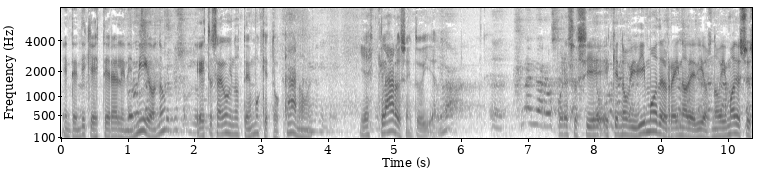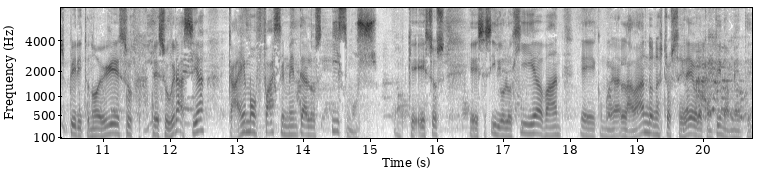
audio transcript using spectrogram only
entendí que este era el enemigo, ¿no? Esto es algo que no tenemos que tocar, ¿no? y es claro eso en tu vida. ¿no? Por eso si es que no vivimos del reino de Dios, no vivimos de su espíritu, no vivimos de su, de su gracia, caemos fácilmente a los ismos que esos, esas ideologías van eh, como lavando nuestro cerebro continuamente.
